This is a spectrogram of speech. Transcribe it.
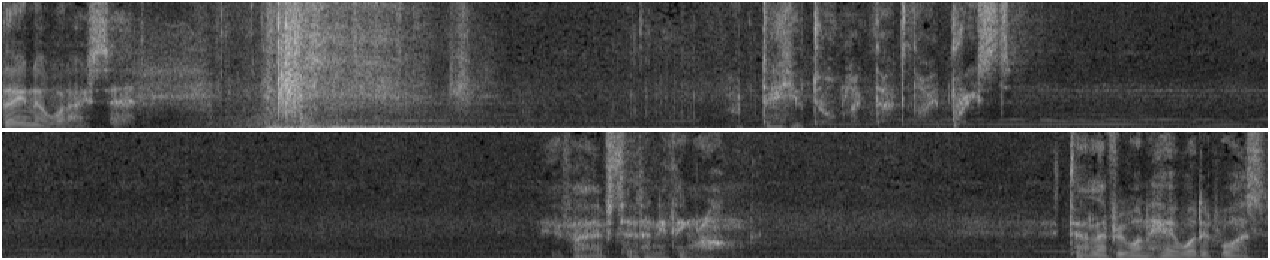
They know what I said. Dare you talk like that to high priest? If I have said anything wrong, tell everyone here what it was.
